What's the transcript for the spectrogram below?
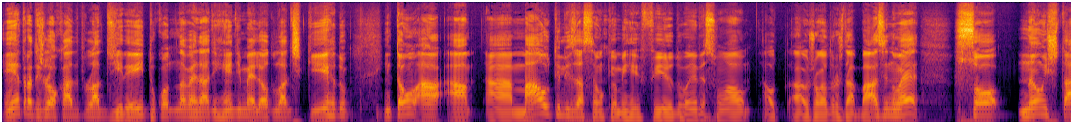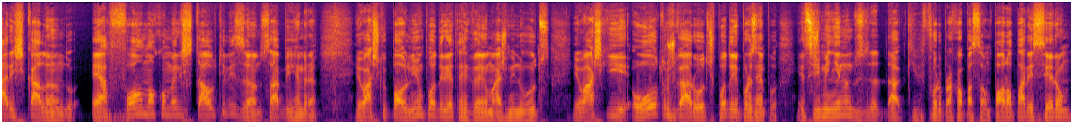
entra deslocado para o lado direito, quando na verdade rende melhor do lado esquerdo. Então a, a, a má utilização que eu me refiro do Anderson ao, ao, aos jogadores da base não é só não estar escalando, é a forma como ele está utilizando, sabe, Rembrandt? Eu acho que o Paulinho poderia ter ganho mais minutos. Eu acho que outros garotos poderiam, por exemplo, esses meninos da, que foram para a Copa São Paulo apareceram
